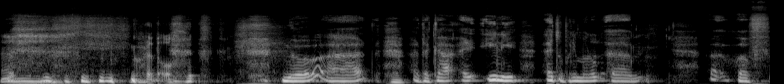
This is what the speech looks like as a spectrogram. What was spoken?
Горе-долу. Но, а, а, така, е, или, ето, примерно, а, в,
